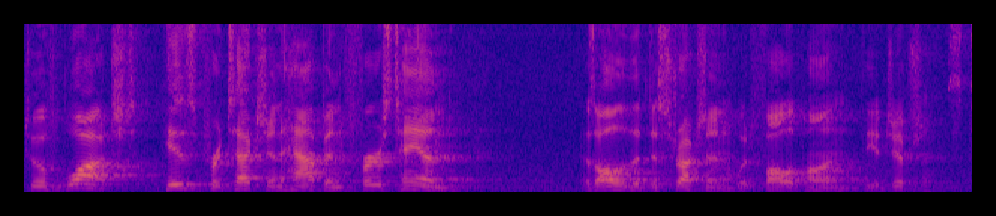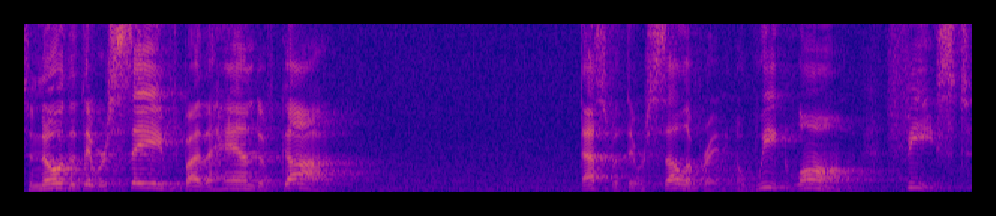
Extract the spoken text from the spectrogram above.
To have watched his protection happen firsthand as all of the destruction would fall upon the Egyptians. To know that they were saved by the hand of God. That's what they were celebrating a week long feast.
